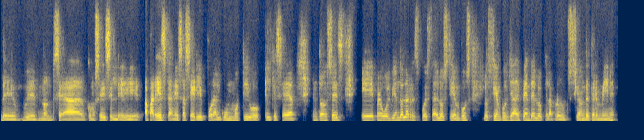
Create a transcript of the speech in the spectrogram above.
de, no, sea como se dice, eh, aparezca en esa serie por algún motivo, el que sea. Entonces, eh, pero volviendo a la respuesta de los tiempos, los tiempos ya depende de lo que la producción determine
